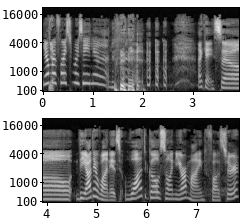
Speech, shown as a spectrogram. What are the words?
You're my first Brazilian. okay, so the other one is what goes on your mind, Foster,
